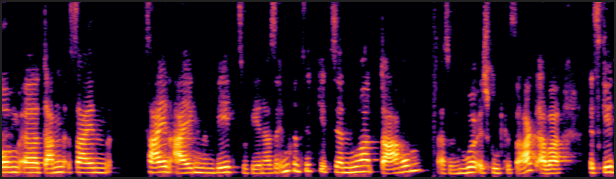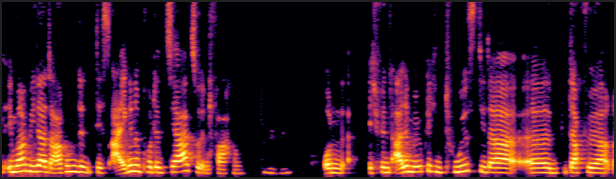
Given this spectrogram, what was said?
um äh, dann sein, seinen eigenen Weg zu gehen. Also im Prinzip geht es ja nur darum, also nur ist gut gesagt, aber es geht immer wieder darum, das eigene Potenzial zu entfachen. Mhm. Und ich finde, alle möglichen Tools, die da äh, dafür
